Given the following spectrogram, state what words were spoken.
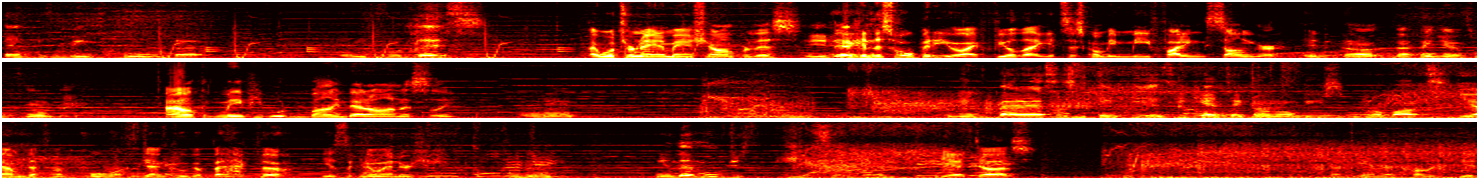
Thank you for being cool with that. And for this, I will turn animation on for this. Yeah. Again, this whole video, I feel like it's just going to be me fighting Sunger. it, uh, I think that's what's gonna be. I don't think many people would mind that, honestly. Mm-hmm. Again, as badass as you think he is, he can't take on all these robots. Yeah, I'm definitely pull Dancougar back, though. He has, like, no energy. Mm-hmm. And that move just eats it, man. Yeah, it does. God damn, that hardly did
